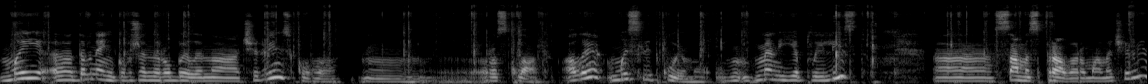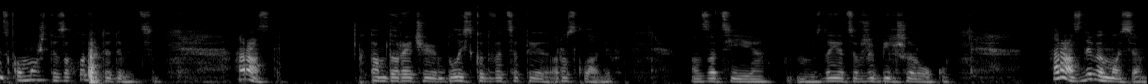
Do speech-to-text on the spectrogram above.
Ми е, давненько вже не робили на Червінського розклад, але ми слідкуємо. В мене є плейліст, е, саме справа Романа Червінського, можете заходити дивитися. Гаразд. Там, до речі, близько 20 розкладів за ці, здається, вже більше року. Гаразд, дивимося.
